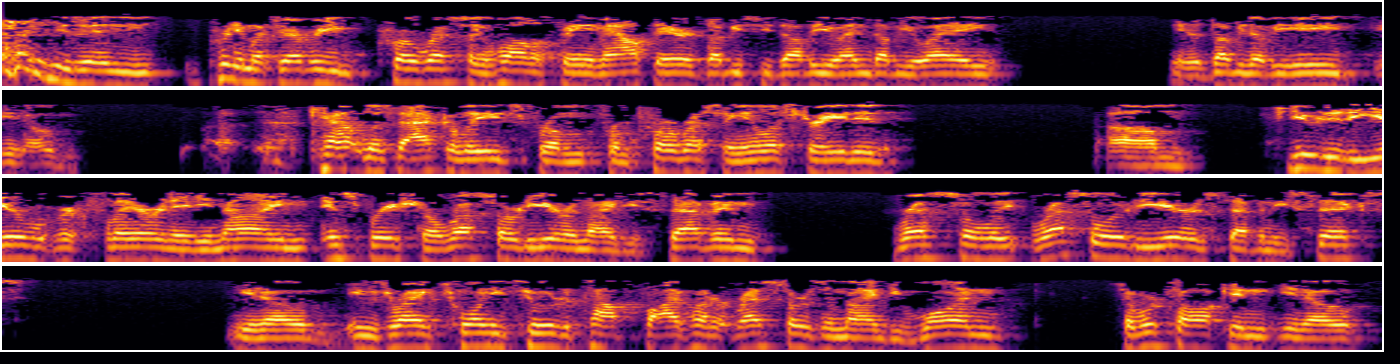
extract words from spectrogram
He's in pretty much every pro wrestling Hall of Fame out there. WCW, NWA, you know, WWE. You know, uh, countless accolades from from Pro Wrestling Illustrated. Um, feud of the year with Ric Flair in '89, inspirational wrestler of the year in '97, wrestler wrestler of the year in '76. You know, he was ranked 22 of the top 500 wrestlers in '91. So we're talking, you know,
